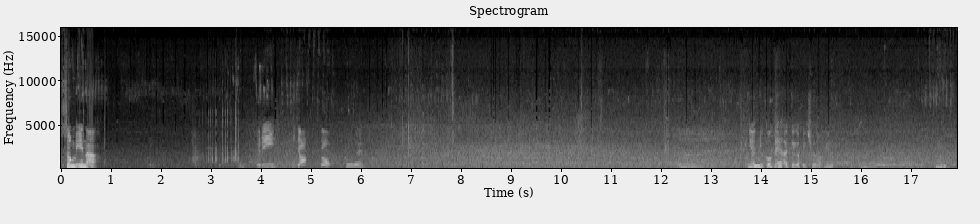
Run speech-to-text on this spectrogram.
Zoom in à Ready? Yeah, go. Go there Yeah, you go there. I take a picture of you. Hmm?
